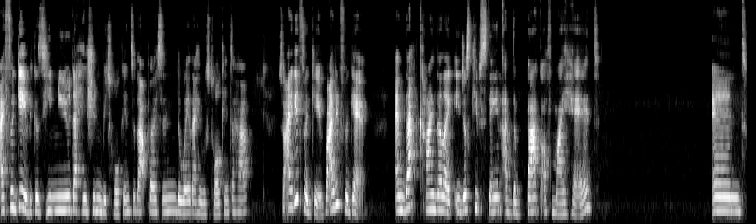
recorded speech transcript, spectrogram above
I forgave because he knew that he shouldn't be talking to that person the way that he was talking to her. So I did forgive, but I didn't forget. And that kind of like, it just keeps staying at the back of my head and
